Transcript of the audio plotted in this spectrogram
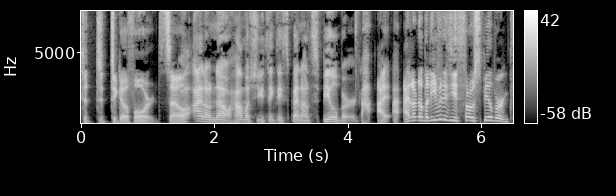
to to, to go forward. So Well, I don't know. How much do you think they spent on Spielberg? I, I I don't know, but even if you throw Spielberg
